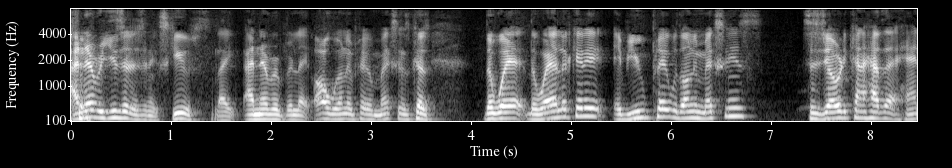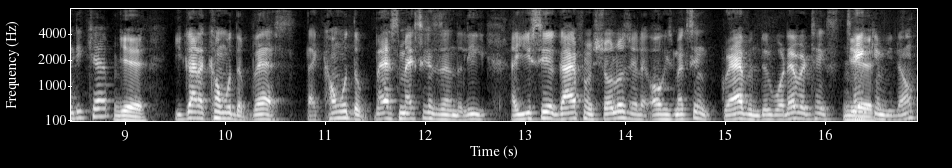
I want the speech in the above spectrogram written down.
I never use it as an excuse. Like I never been like, oh, we only play with Mexicans because the way the way I look at it, if you play with only Mexicans, since you already kind of have that handicap, Yeah, you gotta come with the best. Like come with the best Mexicans in the league. Like you see a guy from Xolos, you're like, oh, he's Mexican, grab him, dude. Whatever it takes, take Yeah. him. You know,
